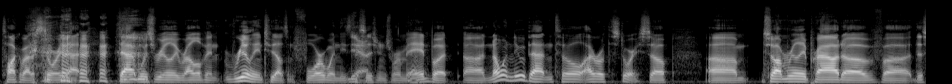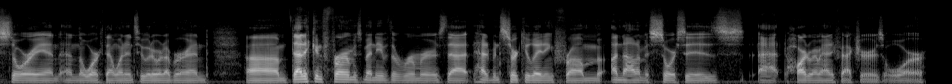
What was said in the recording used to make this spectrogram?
talk about a story that that was really relevant, really in 2004 when these Yeah. decisions were made, but uh, no one knew that until I wrote the story. So. Um, so I'm really proud of uh, this story and, and the work that went into it or whatever, and um, that it confirms many of the rumors that had been circulating from anonymous sources at hardware manufacturers or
